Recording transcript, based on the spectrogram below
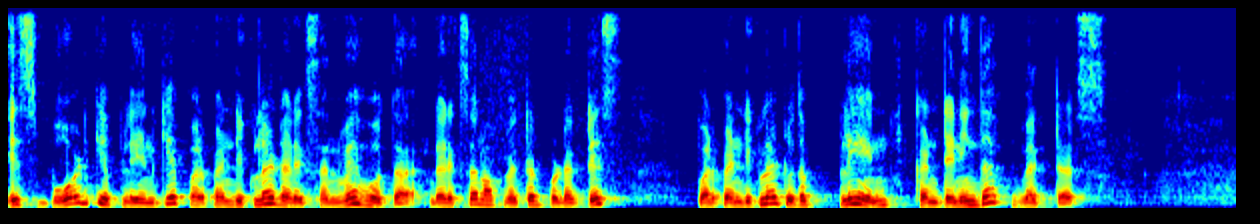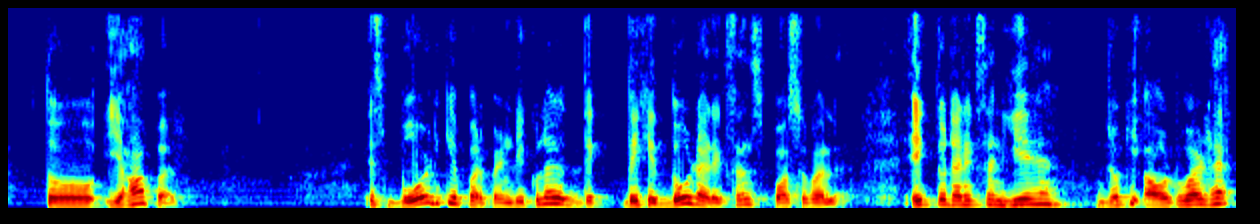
इस बोर्ड के प्लेन के परपेंडिकुलर डायरेक्शन में होता है। Direction of vector product is perpendicular to the plane containing the vectors तो यहाँ पर इस बोर्ड के परपेंडिकुलर देख, देखिए, दो डायरेक्शंस पॉसिबल है। एक तो डायरेक्शन ये है, जो कि आउटवर्ड है,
